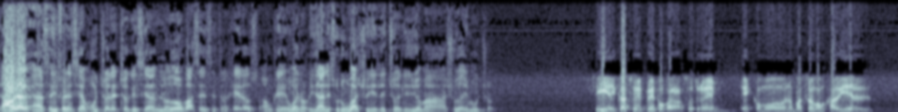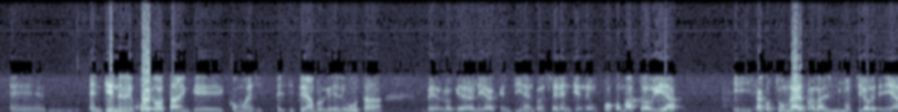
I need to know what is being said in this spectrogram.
Ahora se diferencia mucho el hecho de que sean los dos bases extranjeros, aunque bueno, Vidal es uruguayo y el hecho del idioma ayuda ahí mucho. Sí, el caso de Pepo para nosotros es, como nos pasó con Javier. Eh, entienden el juego, saben que cómo es el sistema porque les gusta ver lo que era la Liga Argentina, entonces él entiende un poco más todavía y se acostumbra al, mismo estilo que tenía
